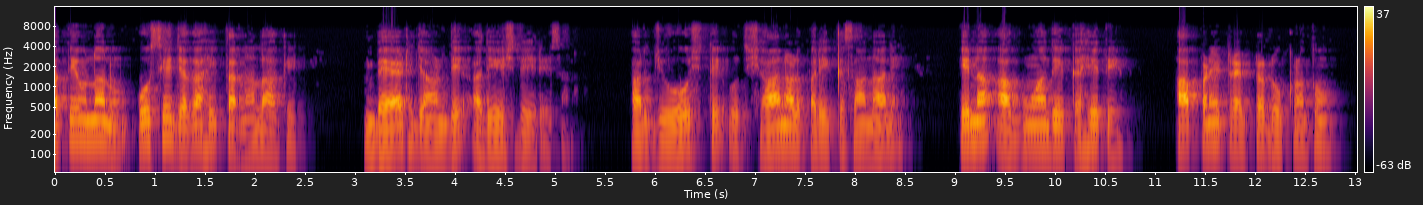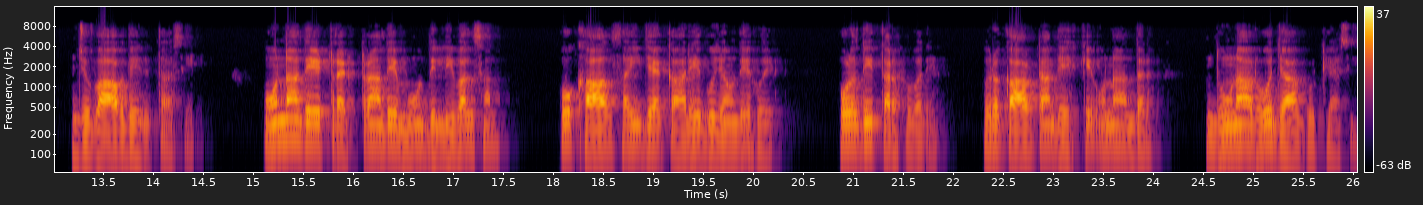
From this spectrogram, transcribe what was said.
ਅਤੇ ਉਹਨਾਂ ਨੂੰ ਉਸੇ ਜਗ੍ਹਾ ਹੀ ਧਰਨਾ ਲਾ ਕੇ ਬੈਠ ਜਾਣ ਦੇ ਆਦੇਸ਼ ਦੇ ਰਹੇ ਸਨ। ਪਰ ਜੋਸ਼ ਤੇ ਉਤਸ਼ਾਹ ਨਾਲ ਭਰੇ ਕਿਸਾਨਾਂ ਨੇ ਇਹਨਾਂ ਆਗੂਆਂ ਦੇ ਕਹੇ ਤੇ ਆਪਣੇ ਟਰੈਕਟਰ ਰੋਕਣ ਤੋਂ ਜਵਾਬ ਦੇ ਦਿੱਤਾ ਸੀ। ਉਹਨਾਂ ਦੇ ਟਰੈਕਟਰਾਂ ਦੇ ਮੂੰਹ ਦਿੱਲੀ ਵੱਲ ਸਨ। ਉਹ ਖਾਲਸਾਈ ਜੈਕਾਰੇ ਗੁਜਾਉਂਦੇ ਹੋਏ ਪੁਲ ਦੀ ਤਰਫ ਵਧੇ। ਰੁਕਾਵਟਾਂ ਦੇਖ ਕੇ ਉਹਨਾਂ ਅੰਦਰ ਦੂਣਾ ਰੋਹ ਜਾਗ ਉੱਠਿਆ ਸੀ।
